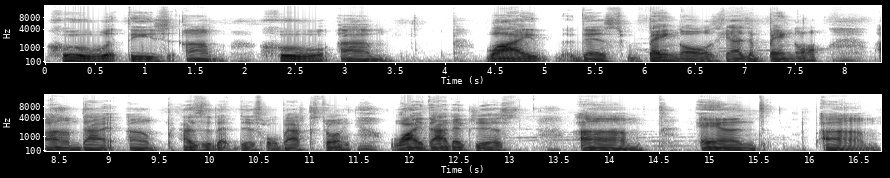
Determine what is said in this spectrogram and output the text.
who these, um, who, um, why this bangle, he has a bangle, um, that, um, has this whole backstory, why that exists, um, and, um,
